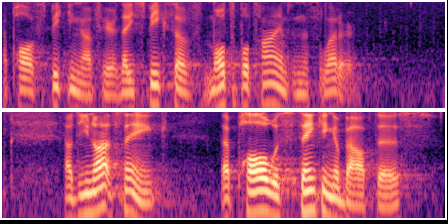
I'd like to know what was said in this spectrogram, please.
that Paul is speaking of here, that he speaks of multiple times in this letter. Now, do you not think that Paul was thinking about this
